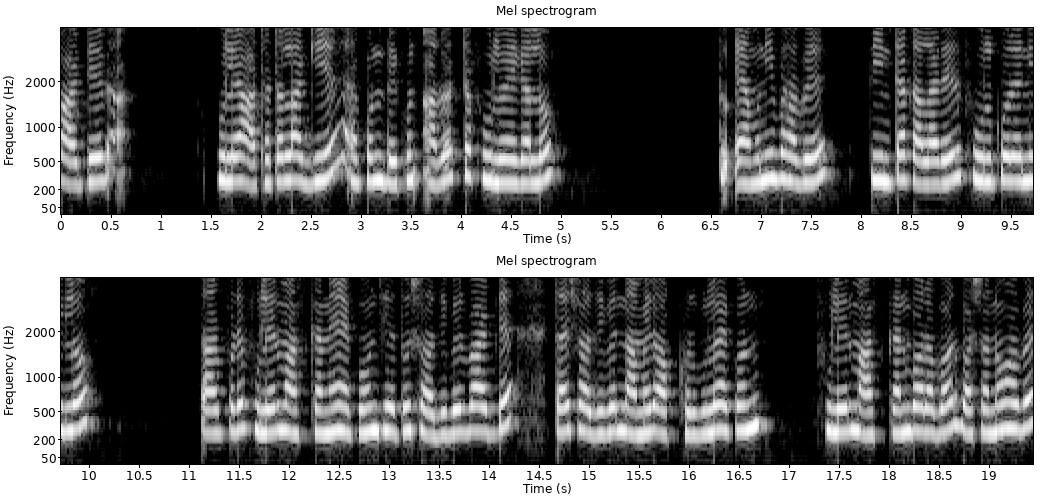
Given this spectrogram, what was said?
পার্টের ফুলে আঠাটা লাগিয়ে এখন দেখুন আরও একটা ফুল হয়ে গেল। তো এমনইভাবে তিনটা কালারের ফুল করে নিল। তারপরে ফুলের মাঝখানে এখন যেহেতু সজীবের বার্থডে তাই সজীবের নামের অক্ষরগুলো এখন ফুলের মাঝখান বরাবর বসানো হবে।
